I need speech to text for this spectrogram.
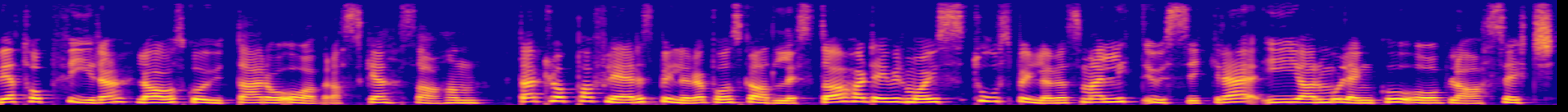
Vi er topp fire, la oss gå ut der og overraske, sa han. Der Klopp har flere spillere på skadelista, har David Moyes to spillere som er litt usikre, i Jarmolenko og Vlasic.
